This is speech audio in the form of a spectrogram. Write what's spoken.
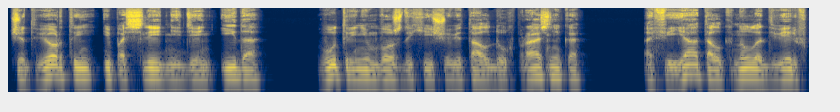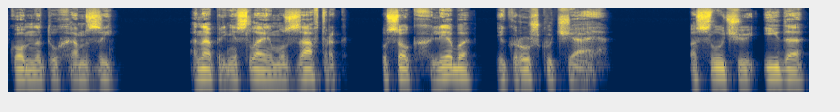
четвертый и последний день Ида, в утреннем воздухе еще витал дух праздника, Афия толкнула дверь в комнату Хамзы. Она принесла ему завтрак, кусок хлеба и кружку чая. По случаю Ида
